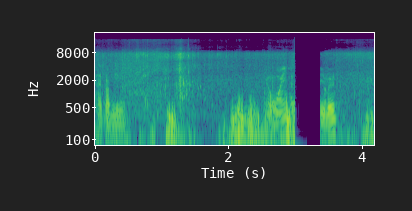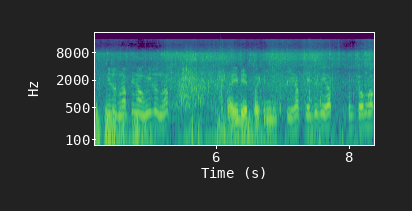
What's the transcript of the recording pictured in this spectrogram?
ถ่ายปั๊บยิงเนี่ยหอยนี่เบิ่งมีรุ่นครับพี่น้องมีรุ่นครับใส่เบ็ดตัวหินนี่ดีครับเด็ดดูสิครับเต็มจมครับ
